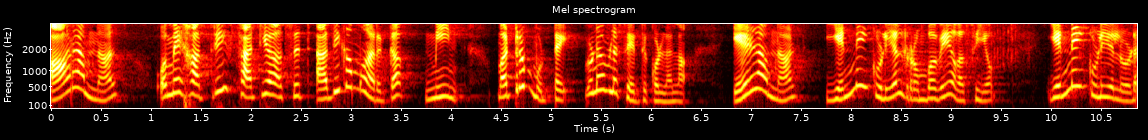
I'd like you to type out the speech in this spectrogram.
ஆறாம் நாள் ஒமேஹா த்ரீ ஃபேட்டி ஆசிட் அதிகமாக இருக்க மீன் மற்றும் முட்டை உணவில் சேர்த்துக்கொள்ளலாம் ஏழாம் நாள் எண்ணெய் குளியல் ரொம்பவே அவசியம். எண்ணெய் குளியலோட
